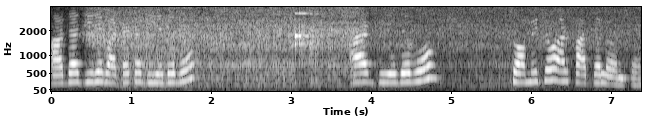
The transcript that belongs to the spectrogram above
আদা, জিরে, বাটাটা দিয়ে দেব। আর দিয়ে দেব টমেটো আর কাঁচা লঙ্কা।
